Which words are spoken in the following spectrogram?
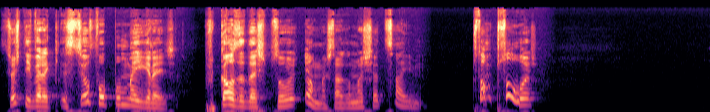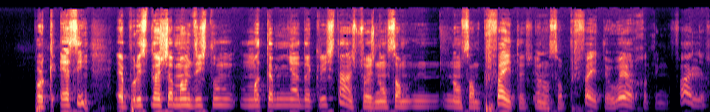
Se eu estiver aqui, se eu for para uma igreja por causa das pessoas, eu mais tarde ou mais cedo saio. São pessoas. Porque é assim, é por isso que nós chamamos isto um- uma caminhada cristã. As pessoas não são, não são perfeitas. Eu não sou perfeito, eu erro, eu tenho falhas.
